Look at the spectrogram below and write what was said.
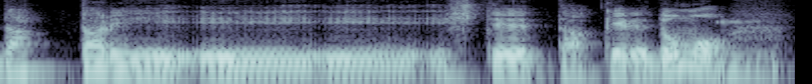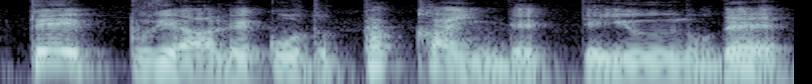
だったりえーしてたけれども、うん。テープやレコード高いんでっていうので、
